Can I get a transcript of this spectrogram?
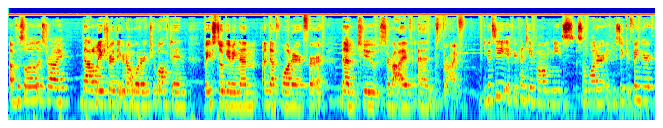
of the soil is dry. That'll make sure that you're not watering too often, but you're still giving them enough water for them to survive and thrive. You can see if your Kentia palm needs some water if you stick your finger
